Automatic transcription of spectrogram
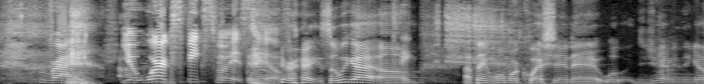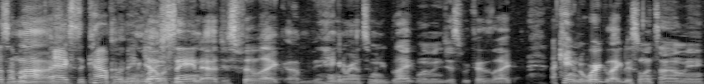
right. Your work speaks for itself. right. So we got um I think one more question that well, did you have anything else? I'm Nah, gonna I ask the compliment when question. y'all was saying that, I just feel like I've been hanging around too many black women just because like I came to work like this one time and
